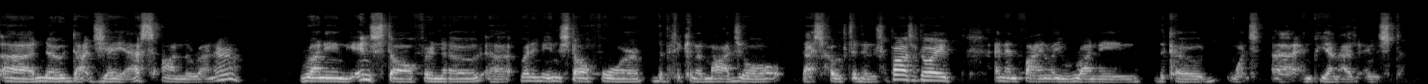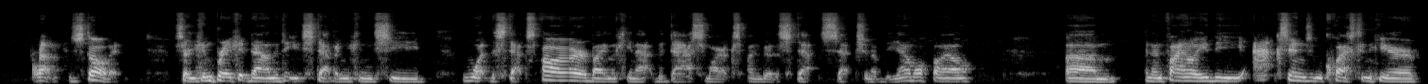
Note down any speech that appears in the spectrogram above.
uh, node.js on the runner, running the install for Node, uh, running the install for the particular module that's hosted in this repository, and then finally running the code once uh, NPM has inst uh, installed it. So you can break it down into each step and you can see what the steps are by looking at the dash marks under the steps section of the YAML file. Um, and then finally, the actions in question here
